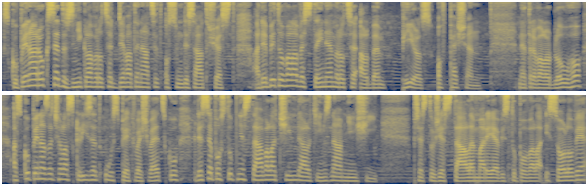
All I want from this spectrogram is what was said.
Skupina Roxette vznikla v roce 1986 a debitovala ve stejném roce albem Peers of Passion. Netrvalo dlouho a skupina začala sklízet úspěch ve Švédsku, kde se postupně stávala čím dál tím známější. Přestože stále Marie vystupovala i solově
